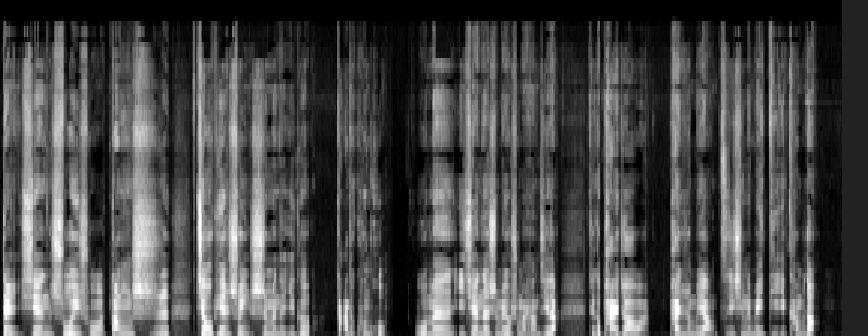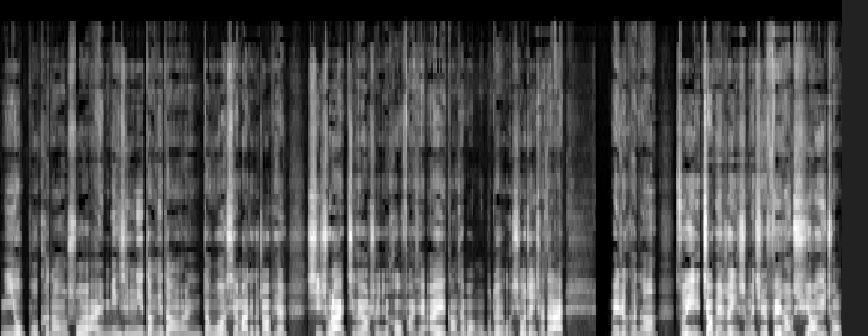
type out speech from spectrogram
得先说一说当时胶片摄影师们的一个大的困惑。我们以前呢是没有数码相机的，这个拍照啊，拍成什么样自己心里没底，看不到。你又不可能说，哎，明星你等一等，嗯，等我先把这个照片洗出来，几个小时以后发现，哎，刚才曝光不对，我修正一下再来，没这可能。所以胶片摄影师们其实非常需要一种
